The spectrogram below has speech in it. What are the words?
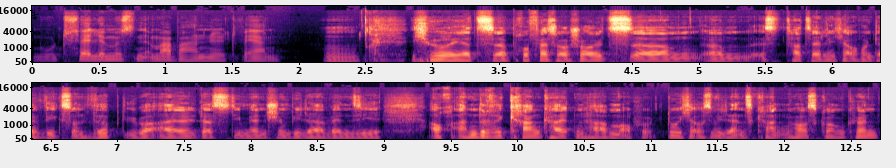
Notfälle müssen immer behandelt werden. Mhm. Ich höre jetzt, äh, Professor Scholz ähm, ähm, ist tatsächlich auch unterwegs und wirbt überall, dass die Menschen wieder, wenn sie auch andere Krankheiten haben, auch durchaus wieder ins Krankenhaus kommen können.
